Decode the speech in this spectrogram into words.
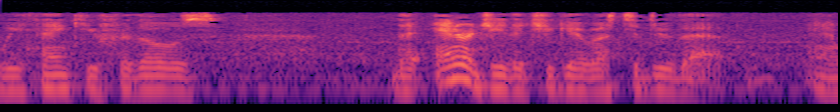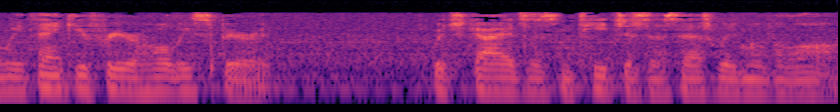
We thank you for those the energy that you give us to do that. And we thank you for your Holy Spirit, which guides us and teaches us as we move along.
